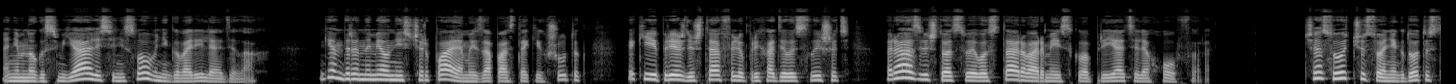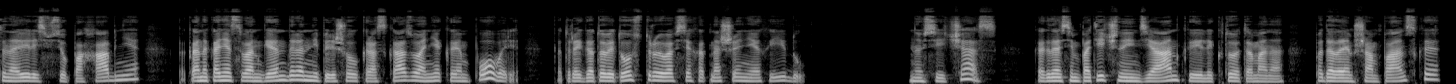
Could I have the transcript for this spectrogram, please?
Они много смеялись и ни слова не говорили о делах. Гендерен имел неисчерпаемый запас таких шуток, какие прежде Штаффелю приходилось слышать разве что от своего старого армейского приятеля Хоффера. Час от часу анекдоты становились все похабнее, пока, наконец, Ван Гендерен не перешел к рассказу о некоем поваре, который готовит острую во всех отношениях еду. Но сейчас когда симпатичная индианка или кто там она подала им шампанское,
